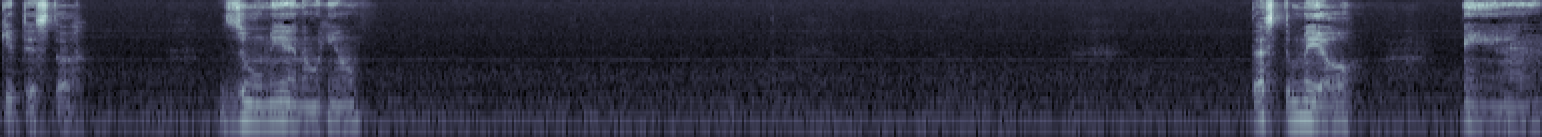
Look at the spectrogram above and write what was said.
Get this to zoom in on him. That's the male. And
